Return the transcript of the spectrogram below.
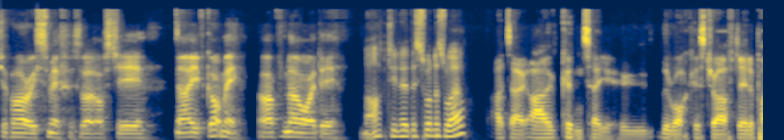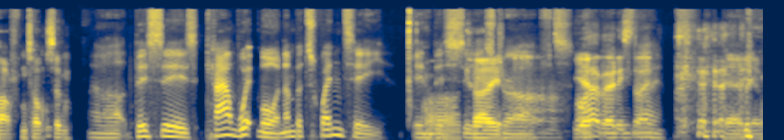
Jabari Smith was last year. No, you've got me. I've no idea. Mark, do you know this one as well? I don't. I couldn't tell you who the Rockets drafted apart from Thompson. Uh, this is Cam Whitmore, number 20 in this Okay. year's Uh, draft. I Yeah. have heard his name. Yeah, yeah.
